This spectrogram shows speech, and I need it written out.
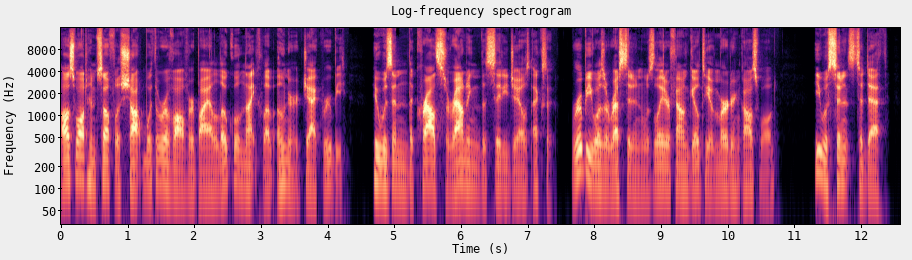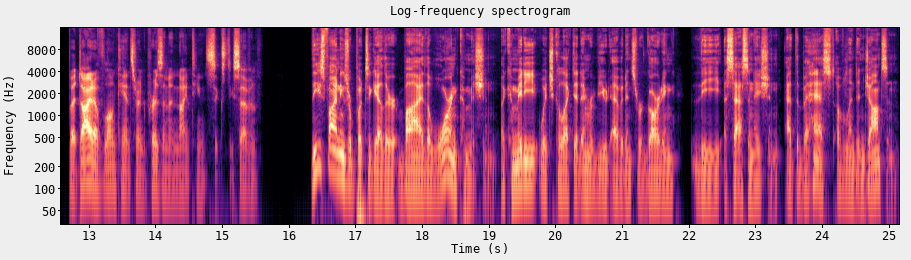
Oswald himself was shot with a revolver by a local nightclub owner, Jack Ruby, who was in the crowd surrounding the city jail's exit. Ruby was arrested and was later found guilty of murdering Oswald. He was sentenced to death, but died of lung cancer in prison in 1967. These findings were put together by the Warren Commission, a committee which collected and reviewed evidence regarding the assassination at the behest of Lyndon Johnson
